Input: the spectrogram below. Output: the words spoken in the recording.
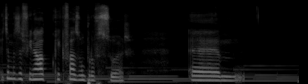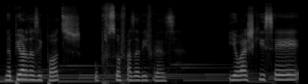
então, mas afinal, o que é que faz um professor? na pior das hipóteses, o professor faz a diferença. E eu acho que isso é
